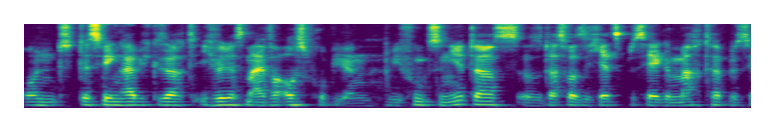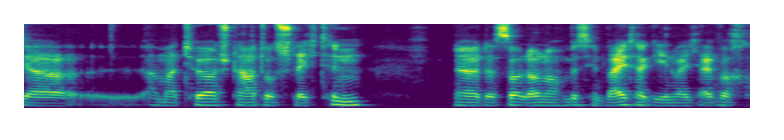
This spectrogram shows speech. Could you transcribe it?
und deswegen habe ich gesagt, ich will das mal einfach ausprobieren. Wie funktioniert das? Also das, was ich jetzt bisher gemacht habe, ist ja äh, Amateurstatus schlechthin. Äh, das soll auch noch ein bisschen weitergehen, weil ich einfach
